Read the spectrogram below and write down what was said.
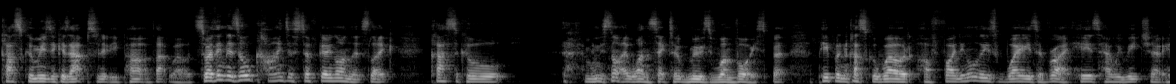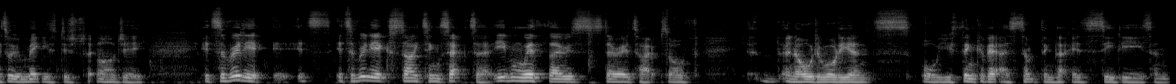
classical music is absolutely part of that world. So I think there's all kinds of stuff going on that's like classical I mean, it's not like one sector moves one voice, but people in the classical world are finding all these ways of right. Here's how we reach out. Here's how we make use of digital technology. It's a really, it's it's a really exciting sector, even with those stereotypes of an older audience, or you think of it as something that is CDs and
